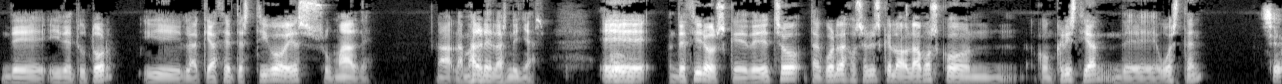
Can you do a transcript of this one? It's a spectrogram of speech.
de, y de tutor y la que hace testigo es su madre, la, la madre de las niñas. Eh, deciros que de hecho, ¿te acuerdas José Luis que lo hablamos con, con Cristian de Western? Sí.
